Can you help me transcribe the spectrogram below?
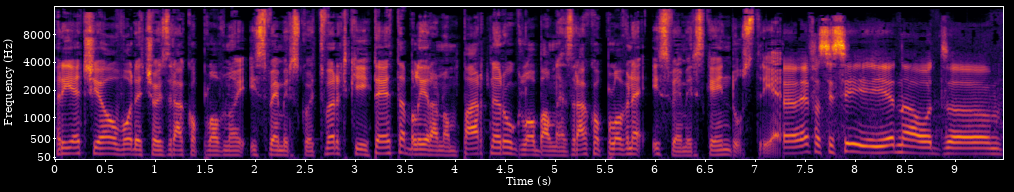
Riječ je o vodećoj zrakoplovnoj i svemirskoj tvrtki te etabliranom partneru globalne zrakoplovne i svemirske industrije. FACC je jedna od um,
